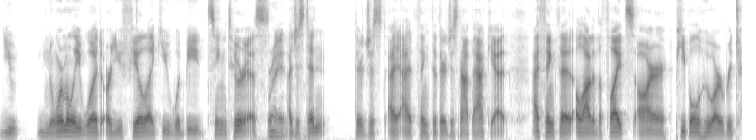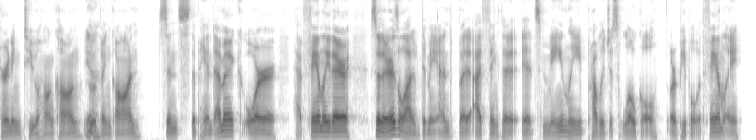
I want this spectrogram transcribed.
you normally would or you feel like you would be seeing tourists. Right. I just didn't. They're just. I I think that they're just not back yet. I think that a lot of the flights are people who are returning to Hong Kong who Yeah. have been gone since the pandemic or have family there. So there is a lot of demand, but I think that it's mainly probably just local or people with family,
